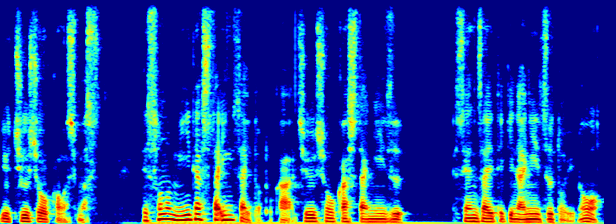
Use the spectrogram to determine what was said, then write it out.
いう抽象化をします。で、その見出したインサイトとか、抽象化したニーズ、潜在的なニーズというのを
